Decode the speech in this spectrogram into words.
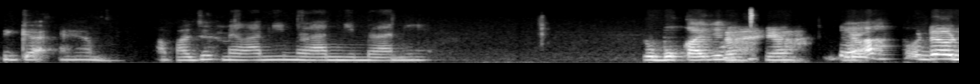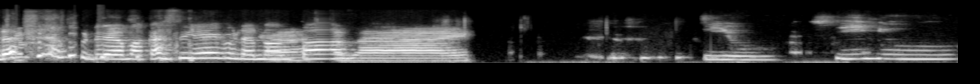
3M. Apa aja? Melani, Melani, Melani. Lubuk aja. Udah, ya. Udah, udah, udah, udah, makasih ya udah ya, nonton. bye. See you. See you.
